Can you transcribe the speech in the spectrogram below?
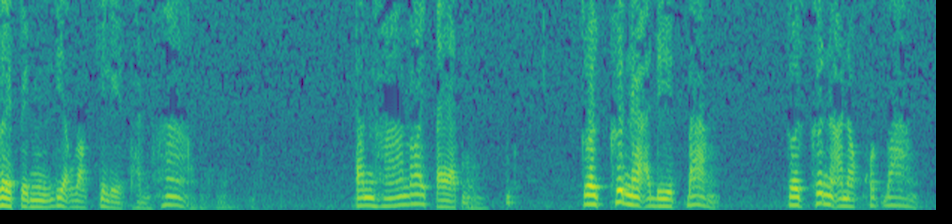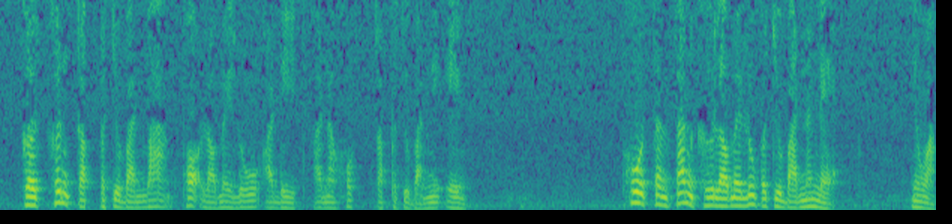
เลยเป็นเรียกว่ากิเลสพันห้าตัณหาร้อยแปดเกิดขึ้นในอดีตบ้าง เกิดขึ้นในอนาคตบ้าง เกิดขึ้นกับปัจจุบันบ้าง เพราะเราไม่รู้อดีต อนาคตกับปัจจุบันนี้เอง พูดสั้นๆ คือเราไม่รู้ปัจจุบันนั่นแหละนี่ว่า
